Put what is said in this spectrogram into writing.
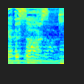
got the sauce.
